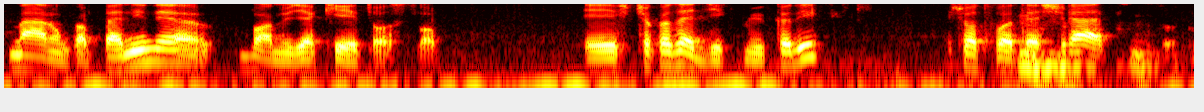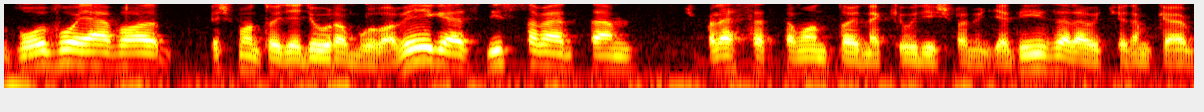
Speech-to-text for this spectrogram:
nálunk a Penny-nél van ugye két oszlop, és csak az egyik működik, és ott volt egy srác Volvo-jával, és mondta, hogy egy óra múlva végez, visszamentem, és akkor leszette, mondta, hogy neki úgyis van ugye dízele, úgyhogy nem kell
